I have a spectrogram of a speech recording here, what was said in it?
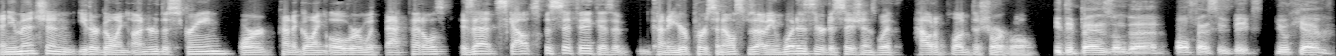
and you mentioned either going under the screen or kind of going over with back pedals, is that scout specific? Is it kind of your personnel specific? I mean, what is their decisions with how to plug the short roll? It depends on the offensive bigs. You have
